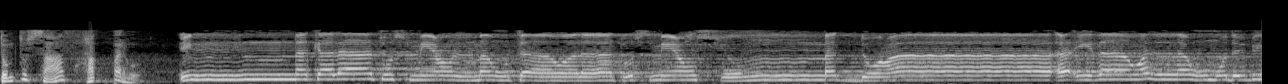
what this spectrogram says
تم تو صاف حق پر ہو۔ انك لا تسمع الموتى ولا تسمع الصم الدعاء اذا ولوا مدبرين.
